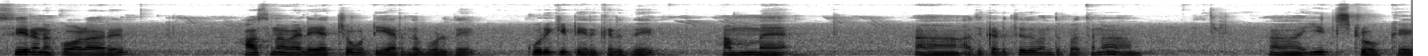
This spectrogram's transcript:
சீரண கோளாறு ஆசன வேலை எச்சம் ஒட்டி இறந்து போகிறது குறுக்கிட்டு இருக்கிறது அம்மை அதுக்கடுத்தது வந்து பார்த்தோன்னா ஈட் ஸ்ட்ரோக்கு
